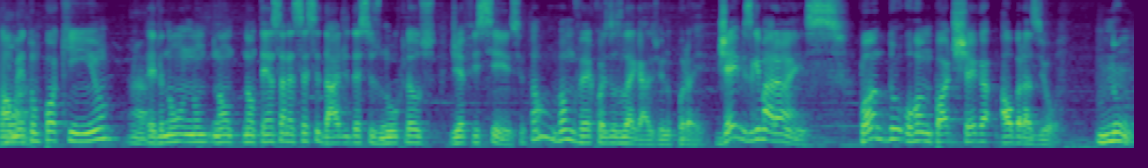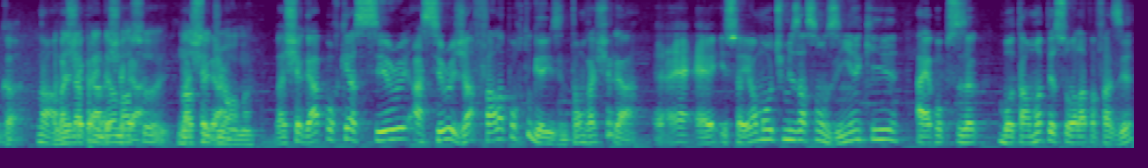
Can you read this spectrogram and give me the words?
Aumenta lá. um pouquinho, Ah. ele não, não, não, não tem essa necessidade desses núcleos de eficiência. Então vamos ver coisas legais vindo por aí. James Guimarães, quando o HomePod chega ao Brasil? Nunca. Não, Mas vai ele chegar, aprendeu vai nosso- chegar. Nosso chegar. idioma. Vai chegar porque a Siri, a Siri já fala português, então vai chegar. É, é- isso aí é uma otimizaçãozinha que a Apple precisa botar uma pessoa lá para fazer.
